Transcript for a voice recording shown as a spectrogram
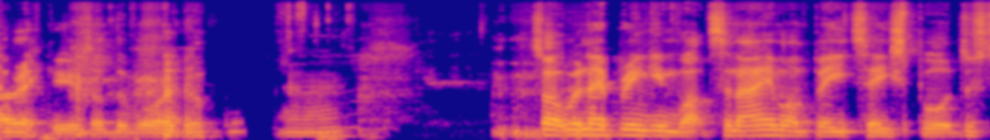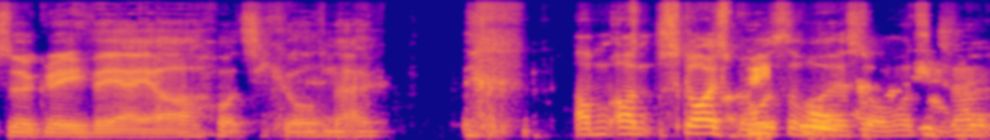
I reckon he was on the wind up. I know. So when they bring in what's the name on BT Sport just to agree with VAR, what's he called now? I'm on Sky Sports, the worst one. What's his name?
